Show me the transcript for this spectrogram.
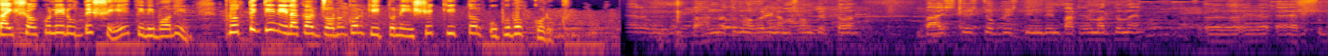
তাই সকলের উদ্দেশ্যে তিনি বলেন প্রত্যেক দিন এলাকার জনগণ কীর্তনে এসে কীর্তন উপভোগ করুক। বাহান্নতম হরিনাম সংকীর্তন বাইশ তেইশ চব্বিশ তিন দিন পাঠের মাধ্যমে শুভ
